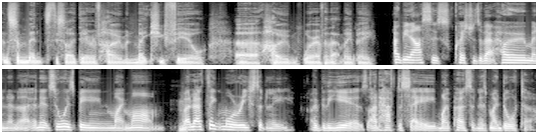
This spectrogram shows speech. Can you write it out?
and cements this idea of home and makes you feel uh, home wherever that may be? I've been asked these questions about home, and and, and it's always been my mom. Mm. But I think more recently, over the years, I'd have to say my person is my daughter.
